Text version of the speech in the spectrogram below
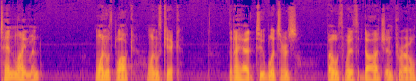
10 linemen, one with block, one with kick. Then I had two blitzers, both with dodge and pro.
